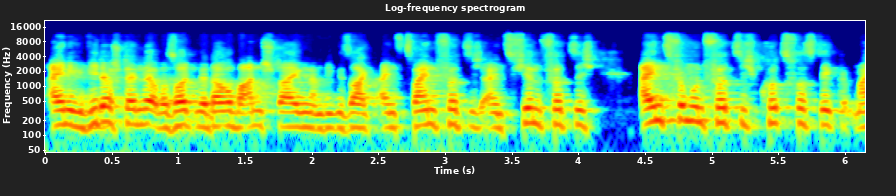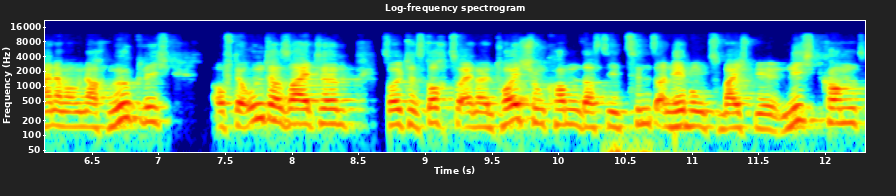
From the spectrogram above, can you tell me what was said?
einige Widerstände, aber sollten wir darüber ansteigen, dann wie gesagt 1,42, 1,44, 1,45 kurzfristig meiner Meinung nach möglich. Auf der Unterseite sollte es doch zu einer Enttäuschung kommen, dass die Zinsanhebung zum Beispiel nicht kommt,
